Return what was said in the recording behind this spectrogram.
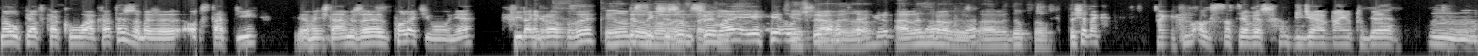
No u Piotrka Kułaka też zobacz, że ostatni, ja myślałem, że poleci mu, nie? Chwila tak, grozy, no wszyscy krzyżą trzymaj i utrzymał no, Ale no, zrobił, no. ale dupnął. To się tak, tak ostatnio, wiesz, widziałem na YouTubie, hmm,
